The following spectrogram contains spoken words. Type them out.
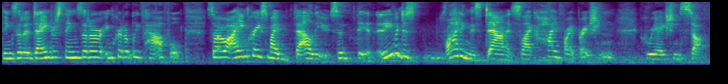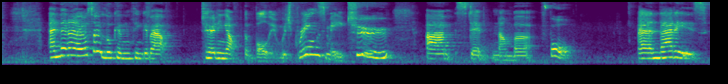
things that are dangerous, things that are incredibly powerful. So I increase my value. So even just writing this down, it's like high vibration creation stuff. And then I also look and think about turning up the volume, which brings me to um, step number four, and that is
